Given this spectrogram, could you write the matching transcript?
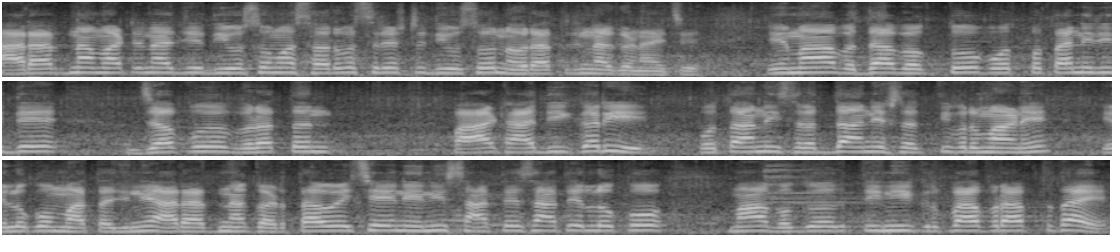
આરાધના માટેના જે દિવસોમાં સર્વશ્રેષ્ઠ દિવસો નવરાત્રિના ગણાય છે. એમાં બધા ભક્તો પોતપોતાની રીતે જપ, વ્રત, પાઠ આદિ કરી પોતાની શ્રદ્ધા અને શક્તિ પ્રમાણે એ લોકો માતાજીની આરાધના કરતા હોય છે અને એની સાથે સાથે લોકો મા ભગવતીની કૃપા પ્રાપ્ત થાય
